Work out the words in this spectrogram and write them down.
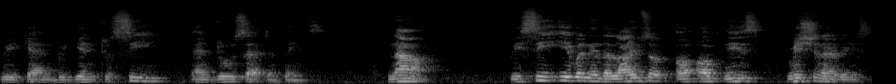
we can begin to see and do certain things. Now, we see even in the lives of, of these missionaries,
